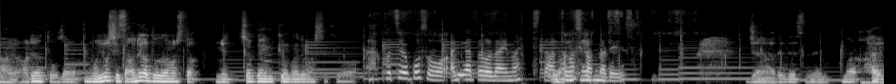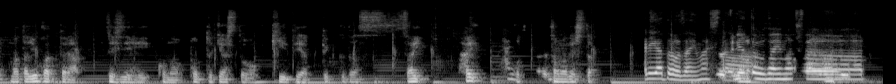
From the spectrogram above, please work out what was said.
はい、ありがとうございます。もうヨッシーさんありがとうございました。めっちゃ勉強になりました、今日は。あこちらこそありがとうございました。楽しかったです。じゃああれですね。まあ、はい、またよかったら、ぜひぜひこのポッドキャストを聞いてやってください。はい、はいお疲れ様でした。ありがとうございました。ありがとうございました。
